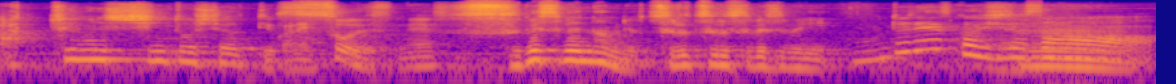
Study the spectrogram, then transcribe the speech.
あっという間に浸透しちゃうっていうかね。そうですね。すべすべになるんだよ。つるつるすべすべに。本当ですか石田さん、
